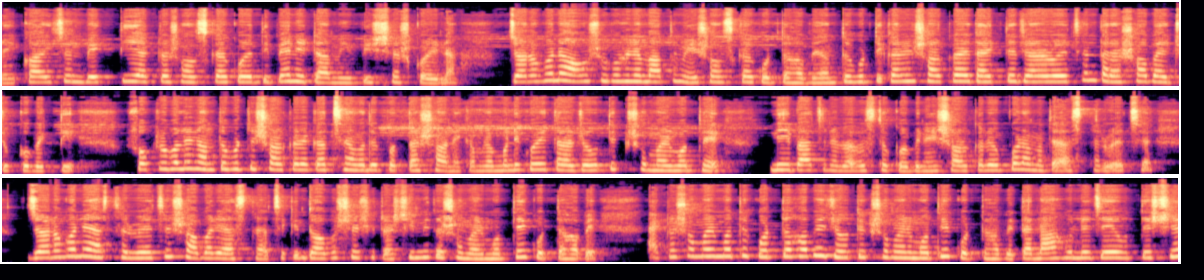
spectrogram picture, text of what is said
নেই। কয়েকজন ব্যক্তি একটা সংস্কার করে দিবেন, এটা আমি বিশ্বাস করি না। জনগণের অংশগ্রহণের মাধ্যমে সংস্কার করতে হবে। অন্তর্বর্তীকালীন সরকারের দায়িত্বে যারা রয়েছেন, তারা সবাই যোগ্য ব্যক্তি। ফখরু বলেন অন্তর্বর্তী সরকারের কাছে আমাদের প্রত্যাশা অনেক। আমরা মনে করি তারা যৌক্তিক সময়ের মধ্যে নির্বাচনের ব্যবস্থা করবেন। এই সরকারের উপর আমাদের আস্থা রয়েছে। জনগণের আস্থা রয়েছে, সবারই আস্থা আছে, কিন্তু অবশ্যই সেটা সীমিত সময়ের মধ্যেই করতে হবে। একটা সময়ের মধ্যে করতে হবে, যৌক্তিক সময়ের মধ্যেই করতে হবে। তা না হলে যে উদ্দেশ্যে,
